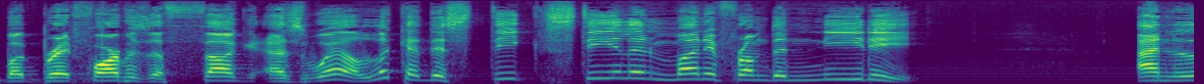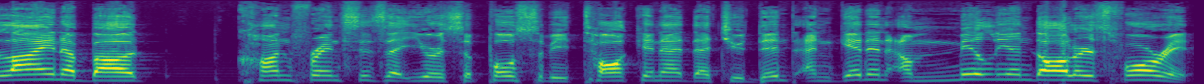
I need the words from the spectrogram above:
But Brett Favre is a thug as well. Look at this stealing money from the needy and lying about conferences that you're supposed to be talking at that you didn't and getting a million dollars for it.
